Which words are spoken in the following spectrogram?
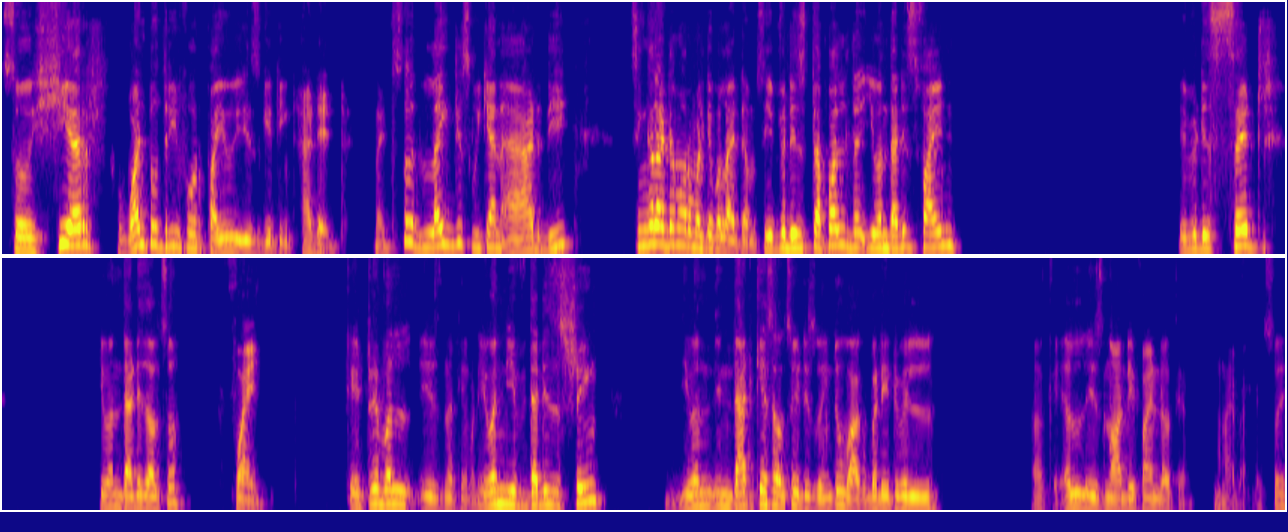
so here one, two, three, four, five is getting added, right? So like this, we can add the single item or multiple items. If it is tuple, the, even that is fine if it is set even that is also fine. Iterable is nothing but even if that is a string even in that case also it is going to work but it will okay l is not defined okay my bad. So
